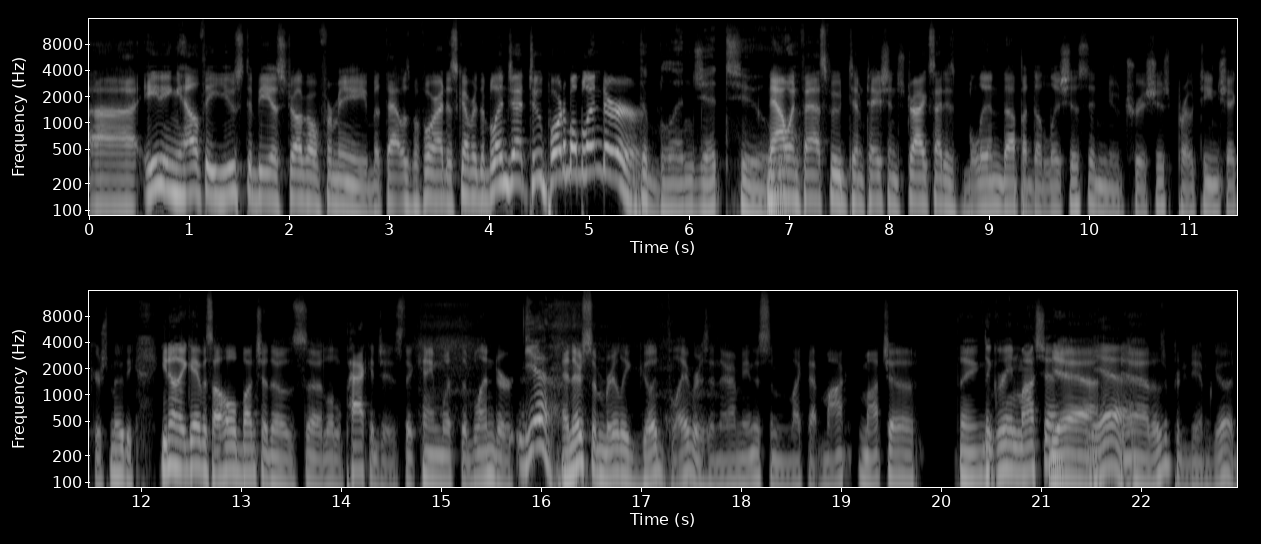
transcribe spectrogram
uh, eating healthy used to be a struggle for me, but that was before I discovered the BlendJet 2 portable blender. the BlendJet two. Now, when fast food temptation strikes, I just blend up a delicious and nutritious protein shaker smoothie. You know, they gave us a whole bunch of those uh, little packages that came with the blender, yeah, and there's some really good flavors in there. I mean, there's some like that ma- matcha thing. the green matcha. Yeah, yeah. yeah, those are pretty damn good.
